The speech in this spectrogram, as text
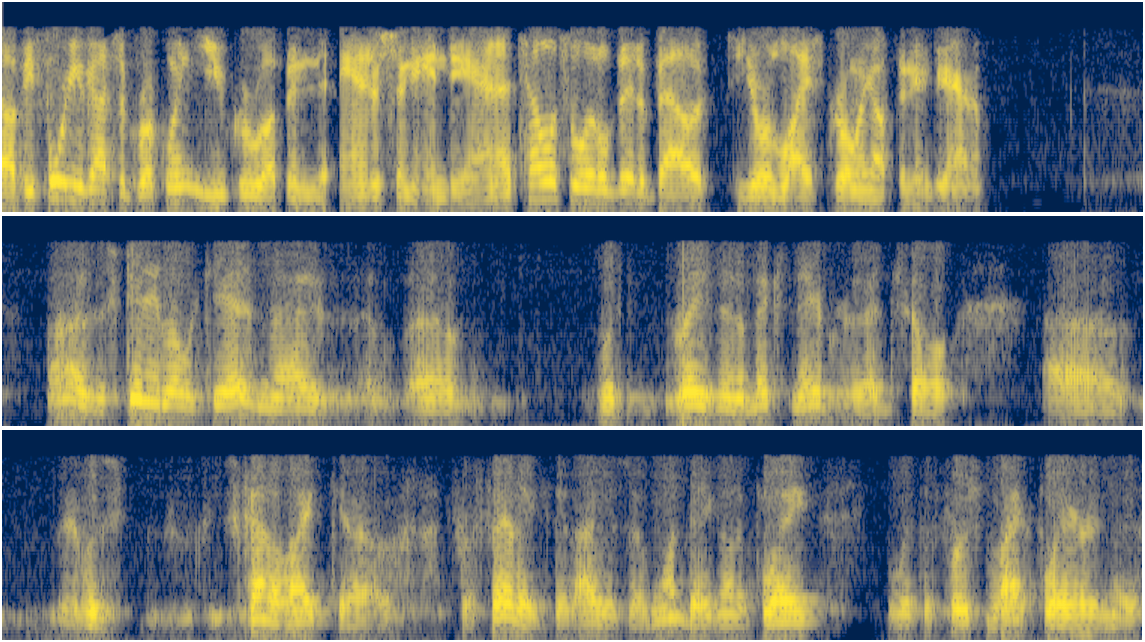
uh, before you got to Brooklyn, you grew up in Anderson, Indiana. Tell us a little bit about your life growing up in Indiana. I was a skinny little kid, and I uh, was raised in a mixed neighborhood, so uh, it was it's kind of like uh, prophetic that I was uh, one day going to play with the first black player in the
